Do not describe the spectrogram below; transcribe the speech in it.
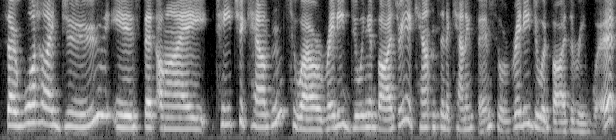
So what I do is that I teach accountants who are already doing advisory, accountants and accounting firms who already do advisory work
